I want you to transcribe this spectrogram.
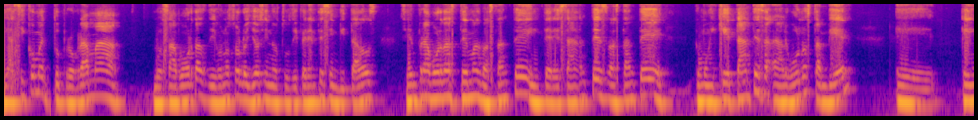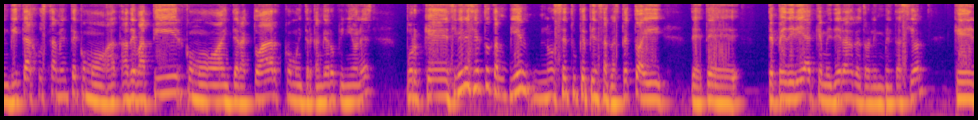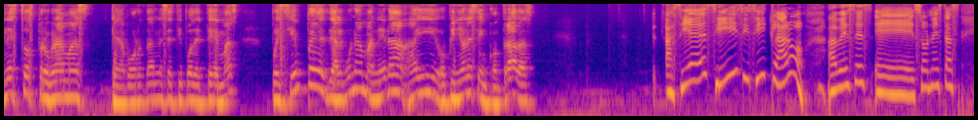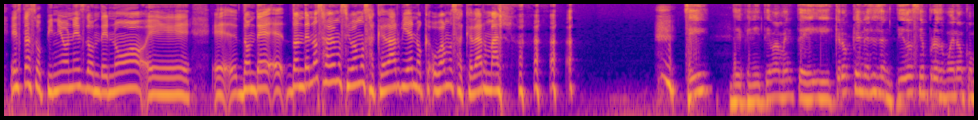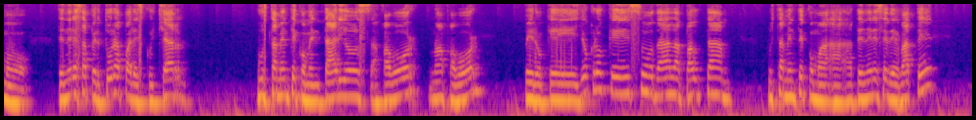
así como en tu programa los abordas, digo, no solo yo, sino tus diferentes invitados, siempre abordas temas bastante interesantes, bastante como inquietantes, algunos también, eh, que invita justamente como a, debatir, como a interactuar, como a intercambiar opiniones, porque si bien es cierto también, no sé tú qué piensas al respecto, ahí te, te, pediría que me dieras retroalimentación, que en estos programas que abordan ese tipo de temas, pues siempre de alguna manera hay opiniones encontradas. Así es, sí, sí, sí, claro. A veces eh, son estas, estas opiniones donde no, eh, eh, donde, donde no sabemos si vamos a quedar bien o, vamos a quedar mal. sí, definitivamente. Y creo que en ese sentido siempre es bueno como tener esa apertura para escuchar justamente comentarios a favor, no a favor, pero que yo creo que eso da la pauta justamente como a tener ese debate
